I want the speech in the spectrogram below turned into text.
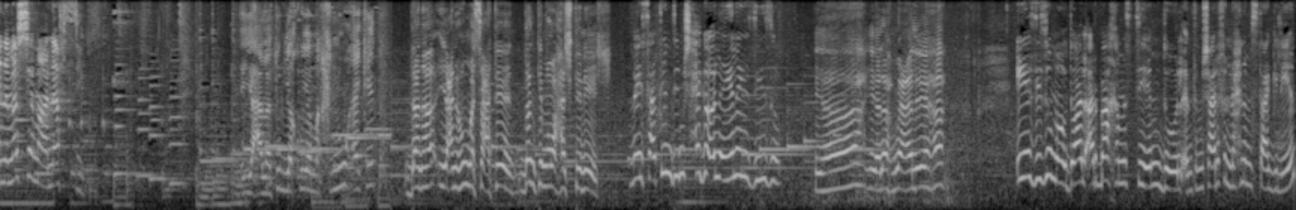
أنا ماشية مع نفسي. هي على طول يا أخويا مخنوقة كده. ده أنا يعني هم ساعتين. ده انت ما وحشتنيش. ما هي ساعتين دي مش حاجة قليلة يا زيزو. ياه يا لهوي عليها. إيه يا زيزو موضوع الأربع خمس أيام دول؟ أنت مش عارف إن إحنا مستعجلين؟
